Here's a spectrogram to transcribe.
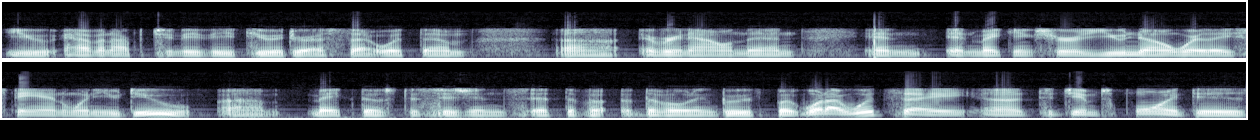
you have an opportunity to address that with them uh, every now and then, and and making sure you know where they stand when you do um, make those decisions at the the voting booth. But what I would say uh, to Jim's point is,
